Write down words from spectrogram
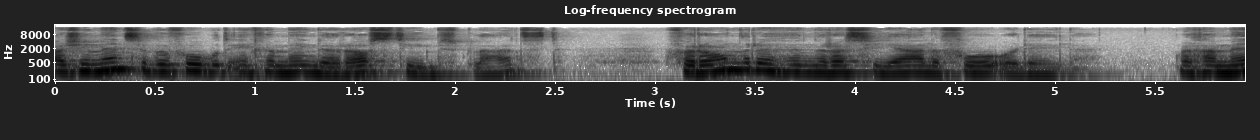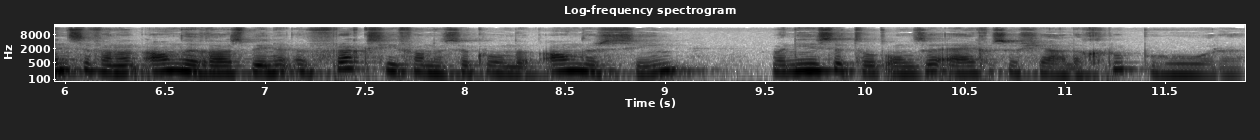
Als je mensen bijvoorbeeld in gemengde rasteams plaatst, veranderen hun raciale vooroordelen. We gaan mensen van een ander ras binnen een fractie van een seconde anders zien wanneer ze tot onze eigen sociale groep behoren.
